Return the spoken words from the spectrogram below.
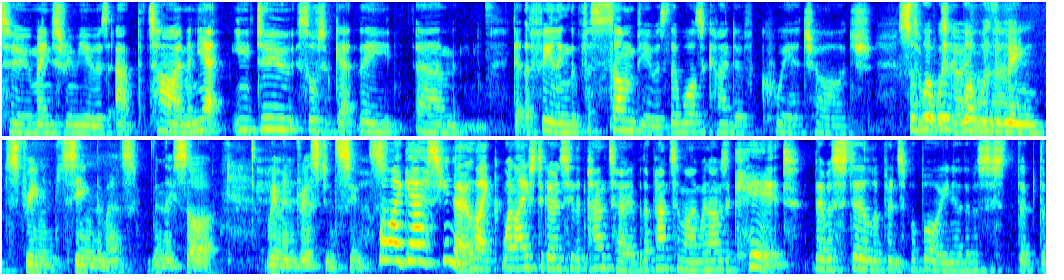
to mainstream viewers at the time. And yet, you do sort of get the um, get the feeling that for some viewers, there was a kind of queer charge. So, what, was were, what were the mainstream seeing them as when they saw women dressed in suits? Well, I guess you know, like when I used to go and see the panto, the pantomime when I was a kid, there was still the principal boy. You know, there was just the, the,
